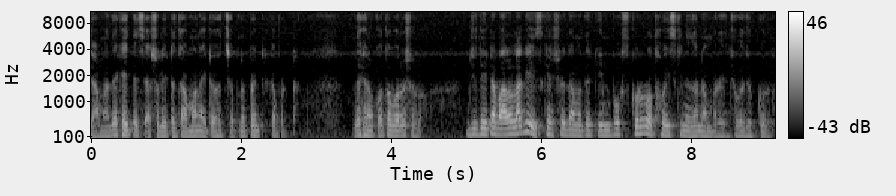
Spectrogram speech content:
জামা দেখাইতেছে, আসলে এটা জামা না, এটা হচ্ছে আপনার প্যান্টের কাপড়টা। দেখেন, কত বড় সর যদি এটা ভালো লাগে স্ক্রিনশটে আমাদেরকে ইনবক্স করুন অথবা স্ক্রিনে দেওয়া নাম্বারে যোগাযোগ করুন।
